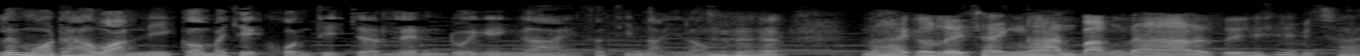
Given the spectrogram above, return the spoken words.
และหมอดาหวันนี่ก็ไม่ใช่คนที่จะเล่นด้วยง่ายๆซะที่ไหนแล้ว นายก็เลยใช้งานบังหน้าน่ะสิ ไม่ใช่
